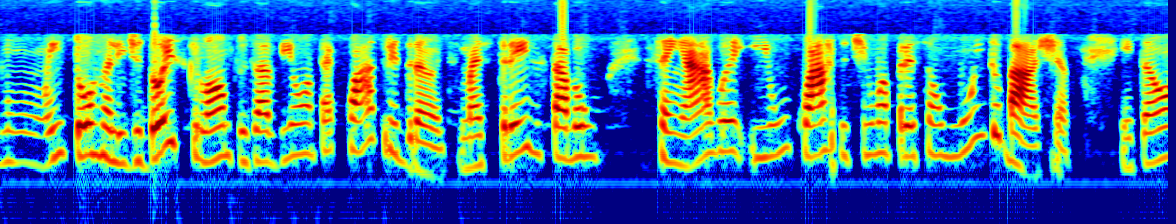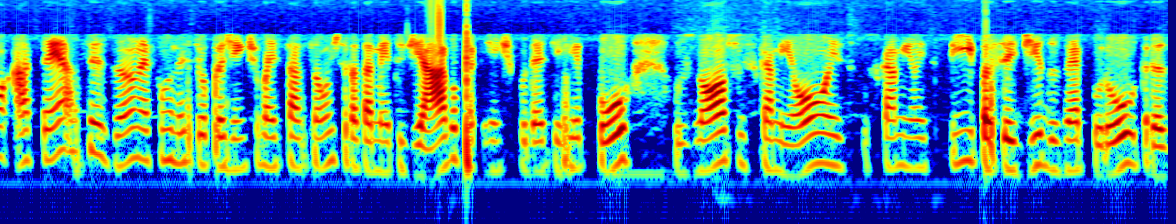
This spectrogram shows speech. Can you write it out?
num entorno ali de dois quilômetros haviam até quatro hidrantes, mas três estavam sem água e um quarto tinha uma pressão muito baixa. Então, até a Cesana né, forneceu para a gente uma estação de tratamento de água para que a gente pudesse repor os nossos caminhões, os caminhões pipa cedidos né, por outras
